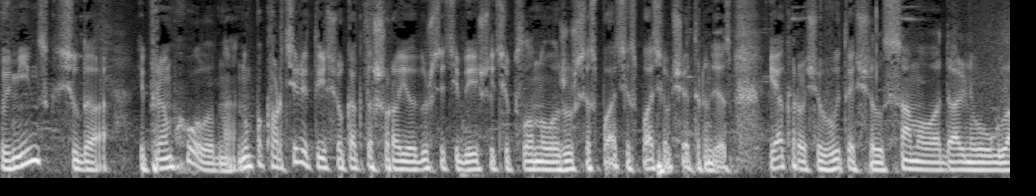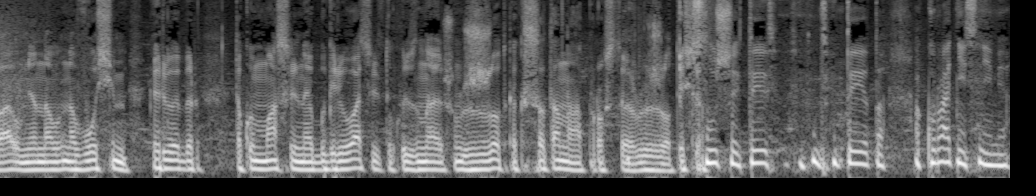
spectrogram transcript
в Минск сюда, и прям холодно. Ну, по квартире ты еще как-то шароебишься, тебе еще тепло, но ложишься спать, и спать вообще трендец. Я, короче, вытащил из самого дальнего угла, у меня на, на 8 ребер такой масляный обогреватель, такой, знаешь, он жжет, как сатана, просто жжет. Если... Слушай, ты, ты это, аккуратней с ними.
